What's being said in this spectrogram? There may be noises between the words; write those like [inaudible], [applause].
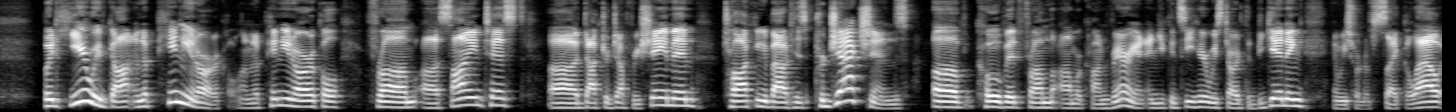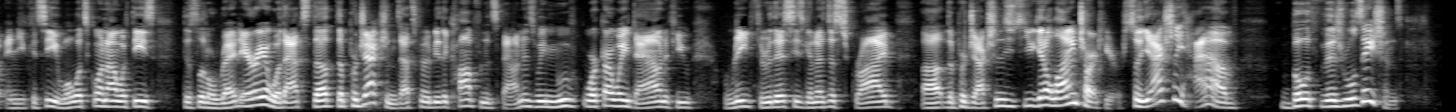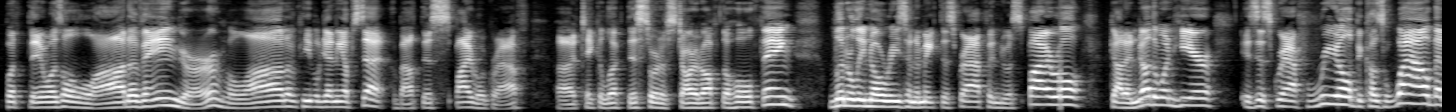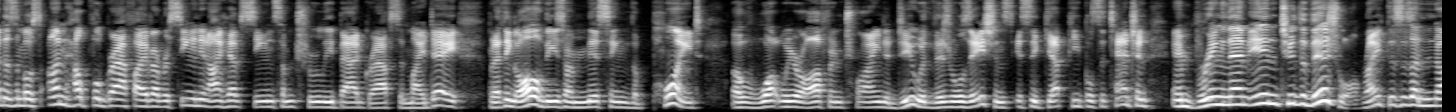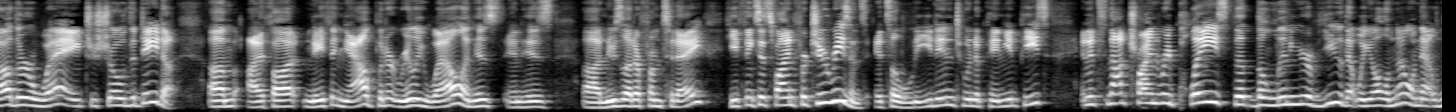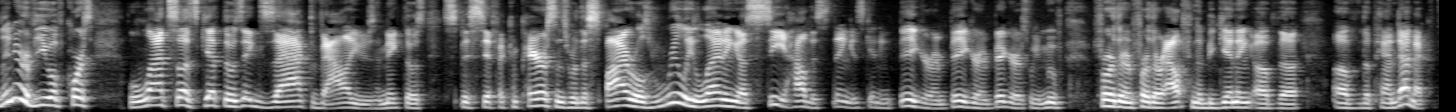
But here we've got an opinion article, an opinion article from a scientist, uh, Dr. Jeffrey Shaman, talking about his projections of COVID from the Omicron variant. And you can see here we start at the beginning and we sort of cycle out and you can see, well, what's going on with these this little red area? Well, that's the, the projections. That's going to be the confidence bound. As we move work our way down, if you read through this, he's going to describe uh, the projections. You get a line chart here. So you actually have both visualizations. But there was a lot of anger, a lot of people getting upset about this spiral graph uh, take a look. This sort of started off the whole thing. Literally no reason to make this graph into a spiral. Got another one here. Is this graph real? Because wow, that is the most unhelpful graph I've ever seen, and I have seen some truly bad graphs in my day. But I think all of these are missing the point of what we are often trying to do with visualizations is to get people's attention and bring them into the visual, right? This is another way to show the data. Um, I thought Nathan Yau put it really well in his in his uh, newsletter from today. He thinks it's fine for two reasons. It's a lead into an opinion piece, and it's not trying to replace the, the linear view that we all know. And that linear view, of course, lets us get those exact values and make those specific comparisons where the spiral is really letting us see how this thing is getting bigger and bigger and bigger as we move further and further out from the beginning of the of the pandemic.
